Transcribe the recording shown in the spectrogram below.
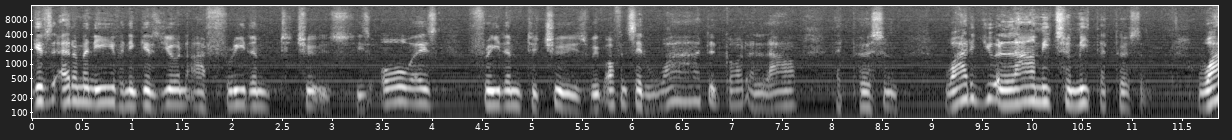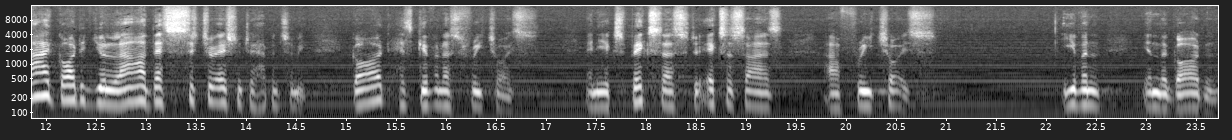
gives Adam and Eve, and He gives you and I freedom to choose. He's always freedom to choose. We've often said, Why did God allow that person? Why did you allow me to meet that person? Why, God, did you allow that situation to happen to me? God has given us free choice, and He expects us to exercise our free choice, even in the garden.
